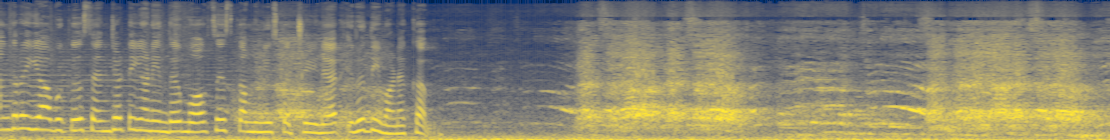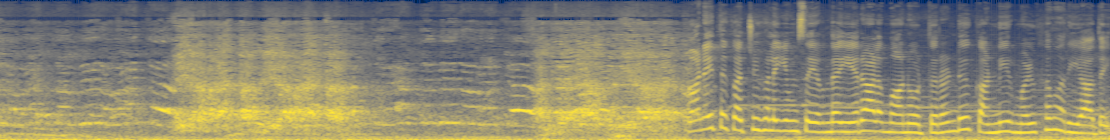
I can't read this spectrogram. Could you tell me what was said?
சங்கரையாவுக்கு செஞ்சட்டை அணிந்து மார்க்சிஸ்ட் கம்யூனிஸ்ட் கட்சியினர் இறுதி வணக்கம். அனைத்து கட்சிகளையும் சேர்ந்த ஏராளமானோர் திரண்டு கண்ணீர் மல்க மரியாதை.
